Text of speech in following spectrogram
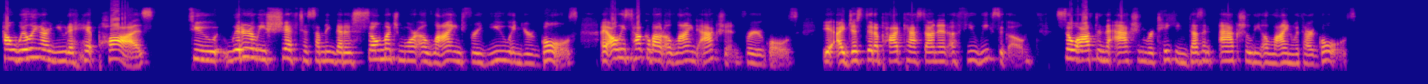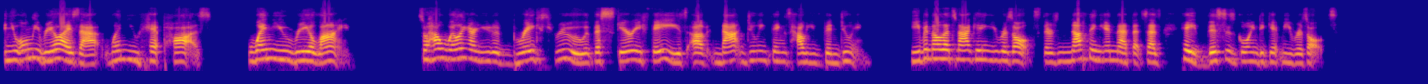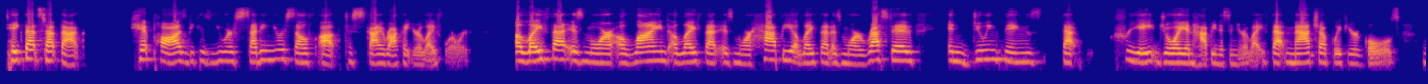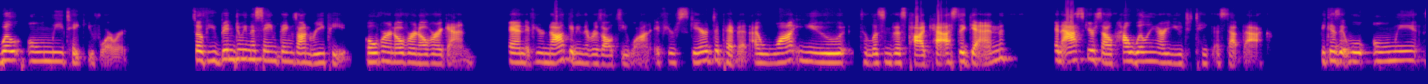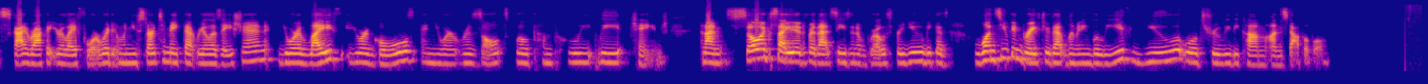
How willing are you to hit pause to literally shift to something that is so much more aligned for you and your goals? I always talk about aligned action for your goals. I just did a podcast on it a few weeks ago. So often, the action we're taking doesn't actually align with our goals. And you only realize that when you hit pause, when you realign. So, how willing are you to break through the scary phase of not doing things how you've been doing? Even though that's not getting you results, there's nothing in that that says, hey, this is going to get me results. Take that step back, hit pause because you are setting yourself up to skyrocket your life forward. A life that is more aligned, a life that is more happy, a life that is more rested, and doing things that create joy and happiness in your life that match up with your goals will only take you forward. So if you've been doing the same things on repeat over and over and over again, and if you're not getting the results you want, if you're scared to pivot, I want you to listen to this podcast again and ask yourself how willing are you to take a step back? Because it will only skyrocket your life forward. And when you start to make that realization, your life, your goals, and your results will completely change. And I'm so excited for that season of growth for you because once you can break through that limiting belief, you will truly become unstoppable.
